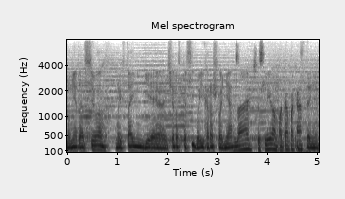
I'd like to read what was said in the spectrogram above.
У меня это все. Мы в тайминге. Еще раз спасибо и хорошего дня. Да, счастливо, пока-пока. До свидания.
